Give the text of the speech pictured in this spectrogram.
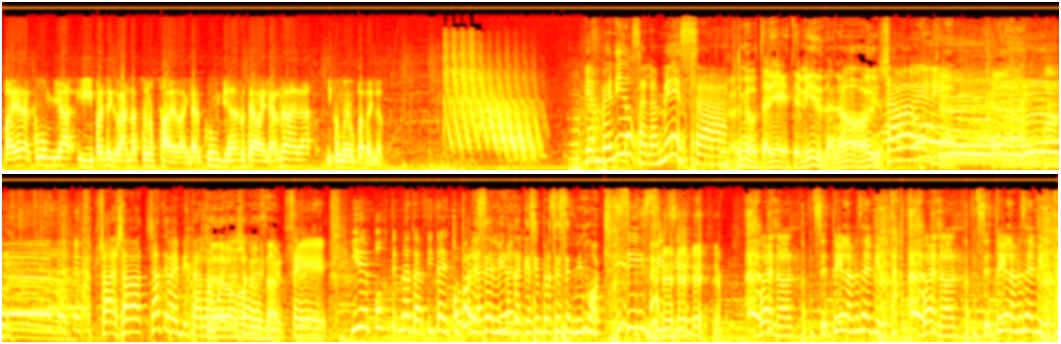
bailara cumbia y parece que Randazo no sabe bailar cumbia, no sabe bailar nada y fue medio un papelón. Bienvenidos a la mesa. A mí me gustaría que esté Mirta, ¿no? Obvio. Ya va a venir. Ya, Ya, ya, va- ya te va a invitar la Ya la abuela, ya a va a pensar, venir. Sí. Y de postre una tartita de Vos chocolate. pareces Mirta mani- que siempre haces el mismo chiste. Sí, sí, sí. bueno, estoy en la mesa de Mirta. Bueno, estoy en la mesa de Mirta.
